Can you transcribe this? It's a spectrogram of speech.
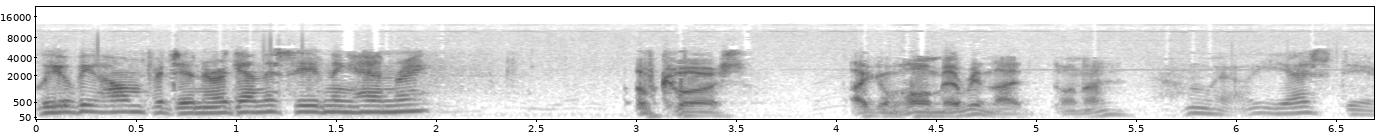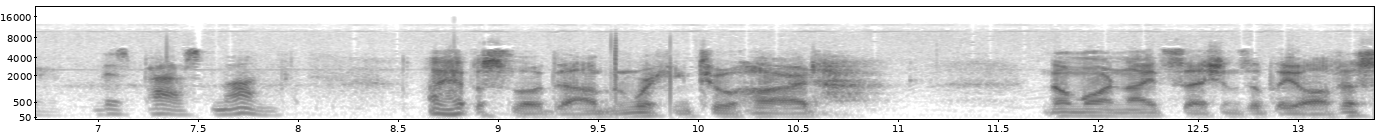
Will you be home for dinner again this evening, Henry? Of course. I come home every night, don't I? Well, yes, dear. This past month. I had to slow down. Been working too hard. No more night sessions at the office.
